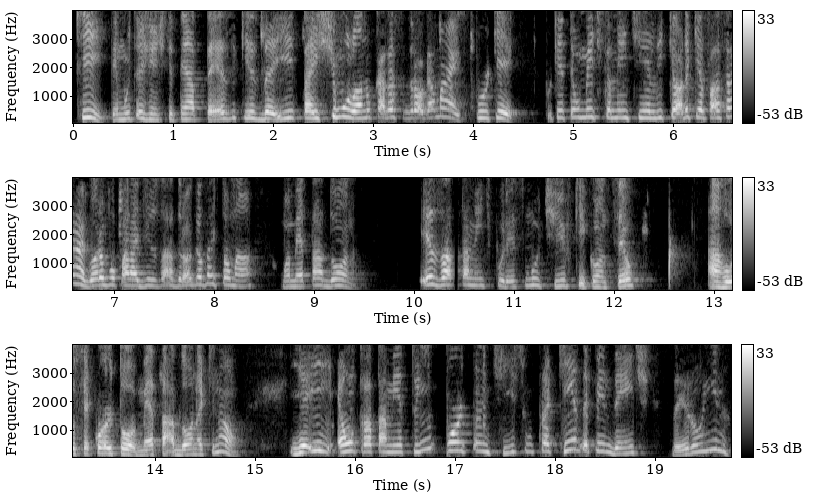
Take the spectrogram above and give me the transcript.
que tem muita gente que tem a tese que isso daí está estimulando o cara a se drogar mais. Por quê? Porque tem um medicamentinho ali que a hora que ele fala assim, ah, agora eu vou parar de usar a droga, vai tomar uma metadona. Exatamente por esse motivo que aconteceu, a Rússia cortou metadona aqui não. E aí é um tratamento importantíssimo para quem é dependente da heroína.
